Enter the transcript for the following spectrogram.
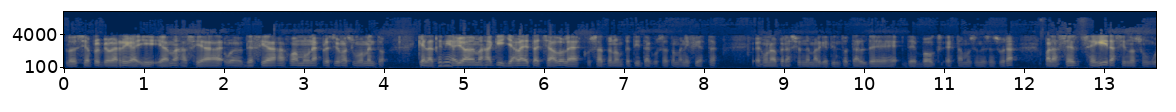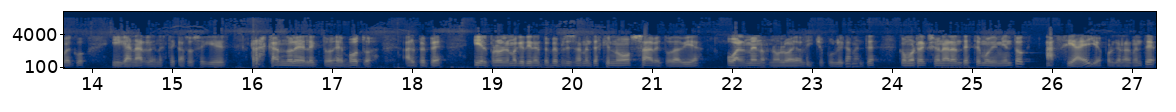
lo decía el propio Garriga y, además hacía decía Juanma una expresión a su momento que la tenía yo además aquí ya la he tachado la excusato non petita accusato manifiesta es una operación de marketing total de, de Vox esta moción de censura para hacer seguir haciéndose un hueco y ganarle en este caso seguir rascándole electores, votos al PP y el problema que tiene el PP precisamente es que no sabe todavía o al menos no lo ha dicho públicamente, cómo reaccionar ante este movimiento hacia ellos, porque realmente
